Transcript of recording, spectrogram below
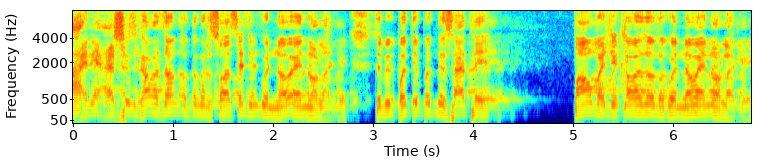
હારે આઈસ્ક્રીમ ખાવા જાઓ તો તમારે સોસાયટીમાં કોઈ નવાઈ ન લાગે. તમે પતિ પત્ની સાથે પાઉંભાજી ખાવા જાઓ તો કોઈ નવાઈ ન લાગે.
